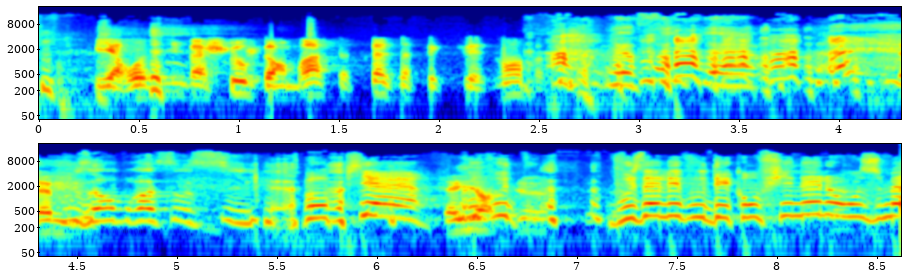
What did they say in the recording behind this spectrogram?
Il y a Roselyne Bachelot que j'embrasse très affectueusement. Parce que Merci Pierre. Je vous embrasse aussi. Bon, Pierre, D'ailleurs, vous, je- vous allez vous déconfiner le 11 mai?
